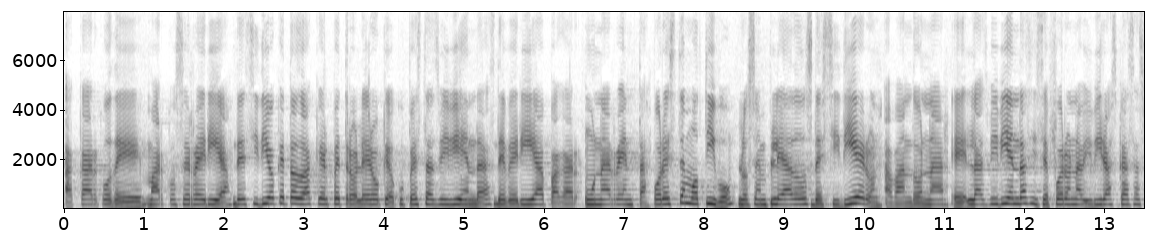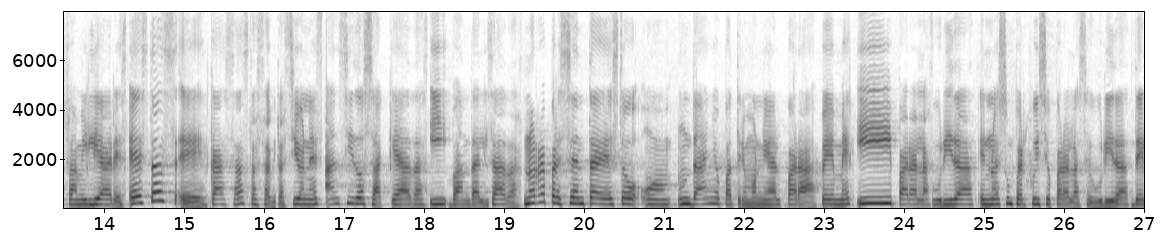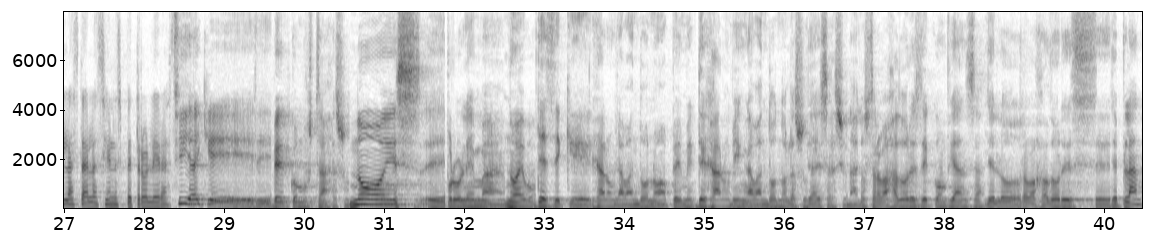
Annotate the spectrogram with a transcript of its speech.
a cargo de Marcos Herrería, decidió que todo aquel petrolero que ocupe estas viviendas debería pagar una renta. Por este motivo, los empleados decidieron abandonar eh, las viviendas y se fueron a vivir a casas familiares. Estas eh, casas, estas habitaciones, han sido saqueadas y vandalizadas. ¿No representa esto un, daño patrimonial para Pemex y para la seguridad? Eh, ¿No es un perjuicio para la seguridad de las instalaciones petroleras? Sí, hay que ver cómo está eso. No es eh, problema nuevo. Desde que dejaron el abandono a Pemex, dejaron bien abandono las unidades nacionales. Los trabajadores de confianza de los trabajadores eh, de plan.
